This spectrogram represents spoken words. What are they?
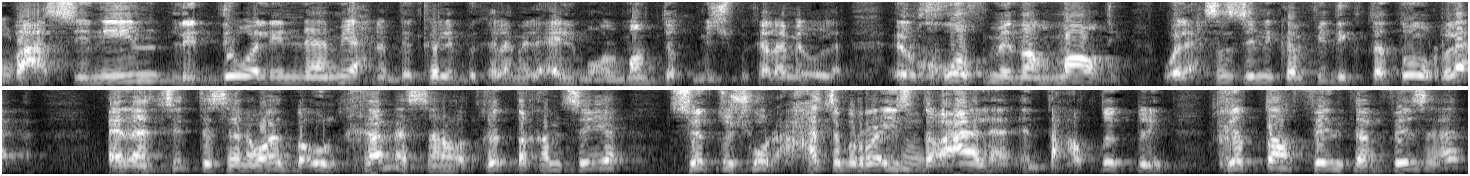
أربع سنين للدول النامية إحنا بنتكلم بكلام العلم والمنطق مش بكلام ال- الخوف من الماضي والإحساس إن كان في ديكتاتور لا أنا ست سنوات بقول خمس سنوات خطة خمسية ست شهور حسب الرئيس تعالى انت حطيت لي خطة فين تنفذها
